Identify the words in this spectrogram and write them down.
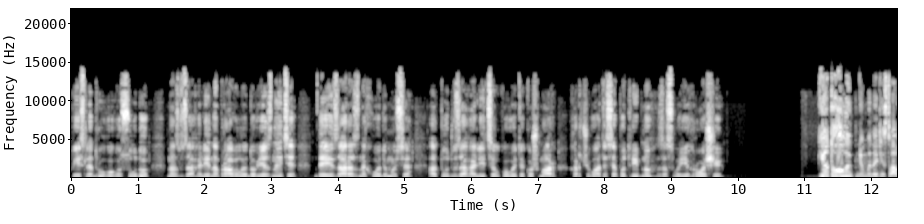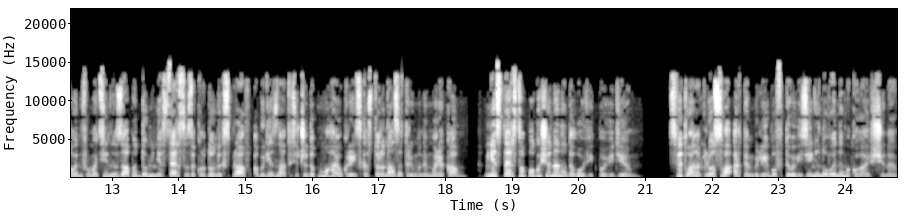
Після другого суду нас взагалі направили до в'язниці, де і зараз знаходимося. А тут взагалі цілковитий кошмар. Харчуватися потрібно за свої гроші. 5 липня ми надіслали інформаційний запит до Міністерства закордонних справ, аби дізнатися, чи допомагає українська сторона затриманим морякам. Міністерство поки що не надало відповіді. Світлана Кльосова, Артем Белібов, телевізійні новини Миколаївщини.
